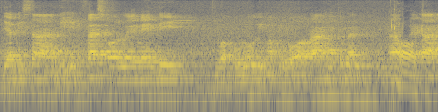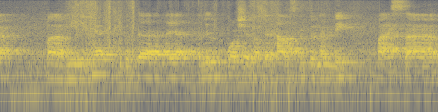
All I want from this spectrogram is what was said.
dia bisa diinvest oleh maybe 20 50 orang gitu kan Nah, Oh, mereka uh, miliknya itu uh, kayak a little portion of the house gitu nanti pas uh,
